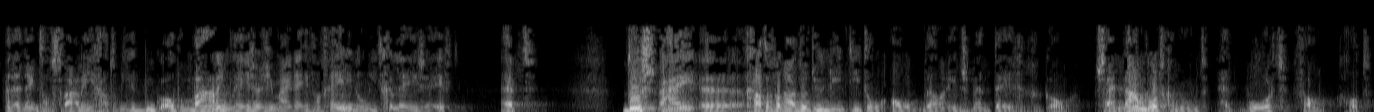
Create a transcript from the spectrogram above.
En hij denkt als het ware, je gaat toch niet het boek Openbaring lezen als je mijn evangelie nog niet gelezen heeft, hebt. Dus hij uh, gaat ervan uit dat u die titel al wel eens bent tegengekomen. Zijn naam wordt genoemd het woord van God.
